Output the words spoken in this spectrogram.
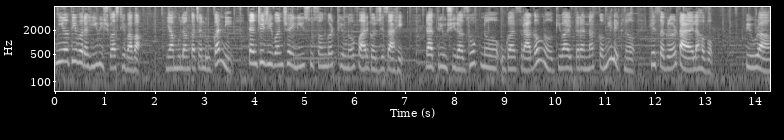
नियतीवरही विश्वास ठेवावा. या मुलांकाच्या लोकांनी त्यांची जीवनशैली सुसंगत ठेवणं फार गरजेचं आहे. रात्री उशिरा झोपणं उगाच रागवणं किंवा इतरांना कमी लेखणं हे सगळं टाळायला हवं. पिवळा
